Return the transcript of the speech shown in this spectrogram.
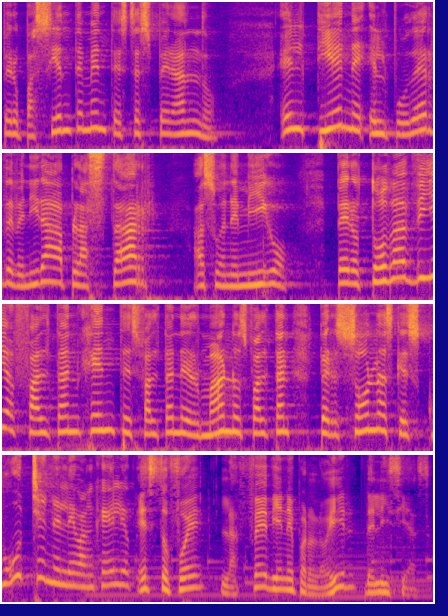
pero pacientemente está esperando. Él tiene el poder de venir a aplastar a su enemigo, pero todavía faltan gentes, faltan hermanos, faltan personas que escuchen el Evangelio. Esto fue La Fe viene por el oír, Delicias.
